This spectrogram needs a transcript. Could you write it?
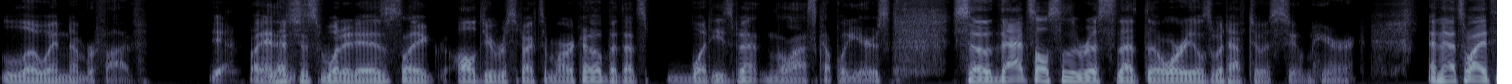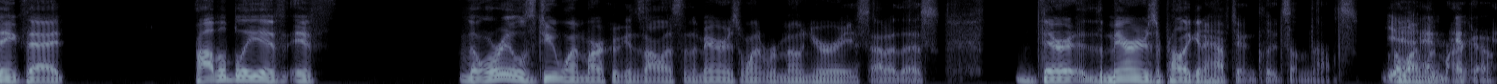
low end number five. Yeah. Like and that's just what it is. Like all due respect to Marco, but that's what he's been in the last couple of years. So that's also the risk that the Orioles would have to assume here. And that's why I think that probably if if the Orioles do want Marco Gonzalez and the Mariners want Ramon Urias out of this, they're the Mariners are probably going to have to include something else yeah, along and, with Marco. And,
